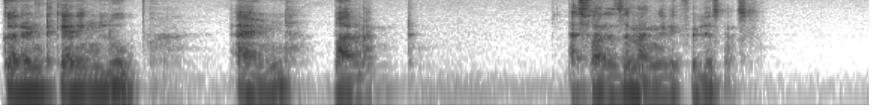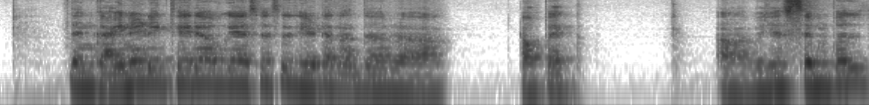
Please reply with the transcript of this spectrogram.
current carrying loop and bar magnet as far as the magnetic field is concerned then kinetic theory of gases is yet another uh, topic uh, which is simple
